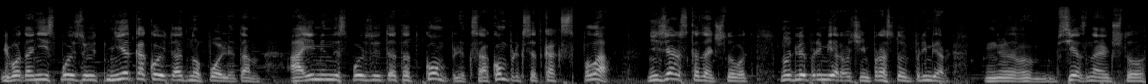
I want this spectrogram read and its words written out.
И вот они используют не какое-то одно поле там, а именно используют этот комплекс. А комплекс это как сплав – Нельзя же сказать, что вот, ну, для примера, очень простой пример. Э, все знают, что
